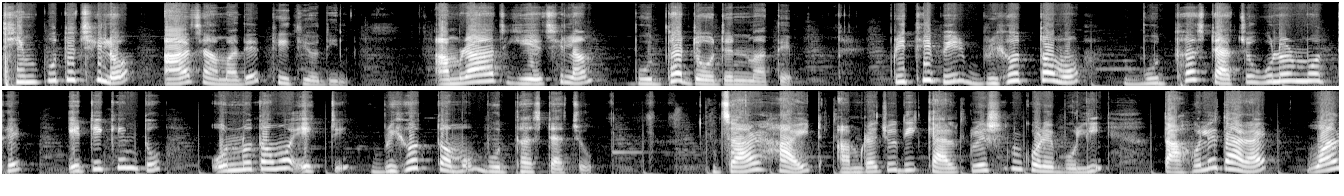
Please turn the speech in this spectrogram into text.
থিম্পুতে ছিল আজ আমাদের তৃতীয় দিন। আমরা আজ গিয়েছিলাম বুদ্ধা ডোডেনমাতে। পৃথিবীর বৃহত্তম বুদ্ধা স্ট্যাচুগুলোর মধ্যে এটি কিন্তু অন্যতম একটি বৃহত্তম বুদ্ধা স্ট্যাচু। যার হাইট আমরা যদি ক্যালকুলেশন করে বলি, তাহলে দাঁড়ায় ওয়ান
